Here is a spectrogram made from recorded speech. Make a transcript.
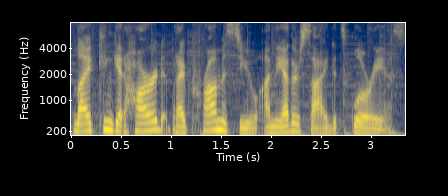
Life can get hard, but I promise you, on the other side, it's glorious.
